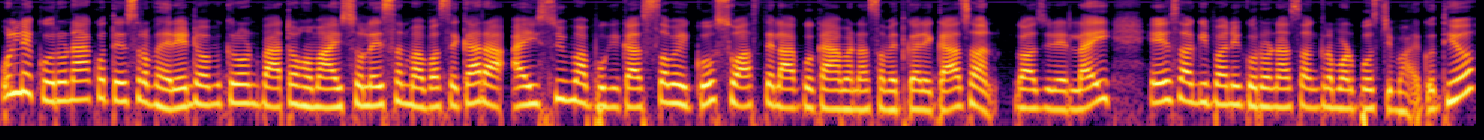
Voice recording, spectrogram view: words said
उनले कोरोनाको तेस्रो भेरिएन्ट ओमिक्रोनबाट होम आइसोलेसनमा बसेका र आइसियुमा पुगेका सबैको स्वास्थ्य लाभको कामना समेत गरेका छन्। गजुरेललाई यसअघि पनि कोरोना संक्रमण पुष्टि भएको थियो।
